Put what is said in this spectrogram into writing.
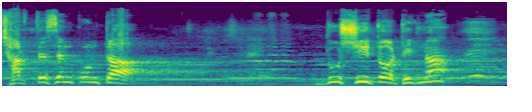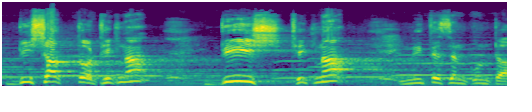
ছাড়তেছেন কোনটা? দূষিত, ঠিক না? বিষাক্ত, ঠিক না? বিষ, ঠিক না? নিতেছেন কোনটা?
